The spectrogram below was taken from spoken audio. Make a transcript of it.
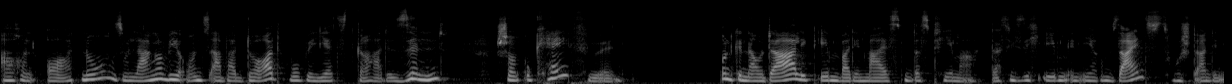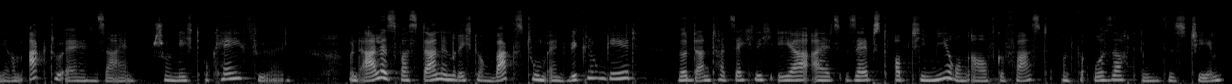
auch in Ordnung, solange wir uns aber dort, wo wir jetzt gerade sind, schon okay fühlen. Und genau da liegt eben bei den meisten das Thema, dass sie sich eben in ihrem Seinszustand, in ihrem aktuellen Sein schon nicht okay fühlen. Und alles, was dann in Richtung Wachstum, Entwicklung geht, wird dann tatsächlich eher als Selbstoptimierung aufgefasst und verursacht im System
